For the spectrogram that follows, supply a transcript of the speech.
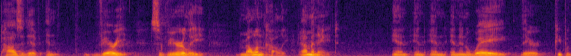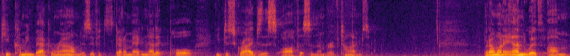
positive and very severely melancholy, emanate. And, and, and, and in a way, people keep coming back around as if it's got a magnetic pull. He describes this office a number of times. But I want to end with, um,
